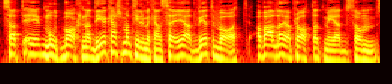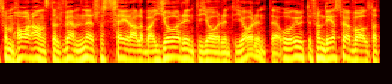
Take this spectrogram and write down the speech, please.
Så att eh, mot bakgrund av det kanske man till och med kan säga att, vet du vad, att av alla jag har pratat med som, som har anställt vänner så säger alla bara gör det inte, gör det inte, gör det inte. Och utifrån det så har jag valt att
